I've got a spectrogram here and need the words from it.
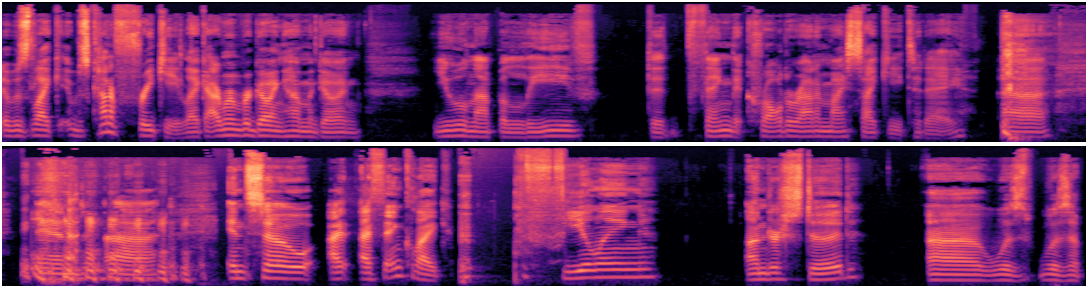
It was like it was kind of freaky. Like i remember going home and going you will not believe the thing that crawled around in my psyche today. Uh and uh and so I, I think like feeling understood uh, was was a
